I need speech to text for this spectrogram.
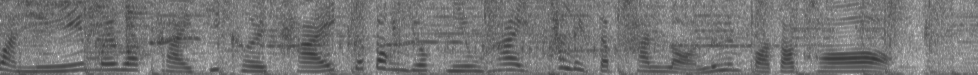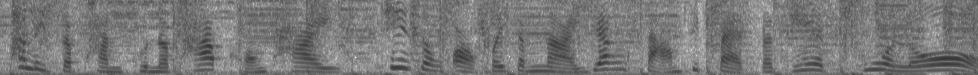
กวันนี้ไม่ว่าใครที่เคยใช้ก็ต้องยกนิ้วให้ผลิตภัณฑ์หล่อลื่นปตท ผลิตภัณฑ์คุณภาพของไทยที่ส่งออกไปจำหน่ายยั่ง 38 ประเทศทั่วโลก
